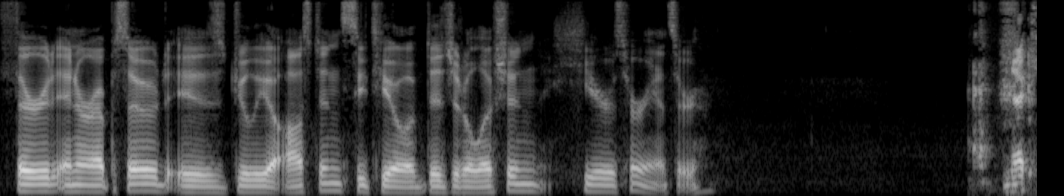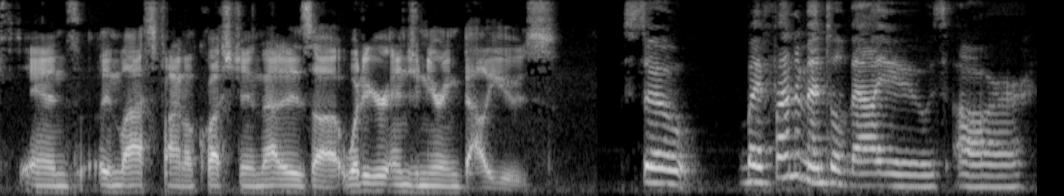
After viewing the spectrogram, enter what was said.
Third in our episode is Julia Austin, CTO of DigitalOcean. Here's her answer. Next and in last final question that is, uh, what are your engineering values? So, my fundamental values are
